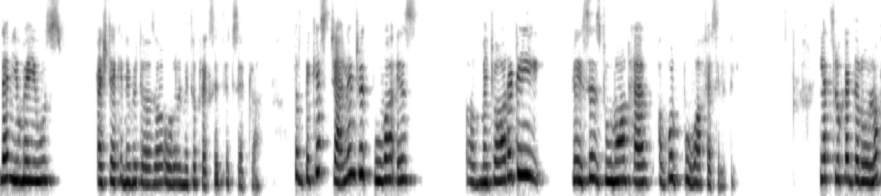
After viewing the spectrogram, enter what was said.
then you may use HDAC inhibitors or oral methotrexate, etc. The biggest challenge with PUVA is a majority places do not have a good PUVA facility. Let's look at the role of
